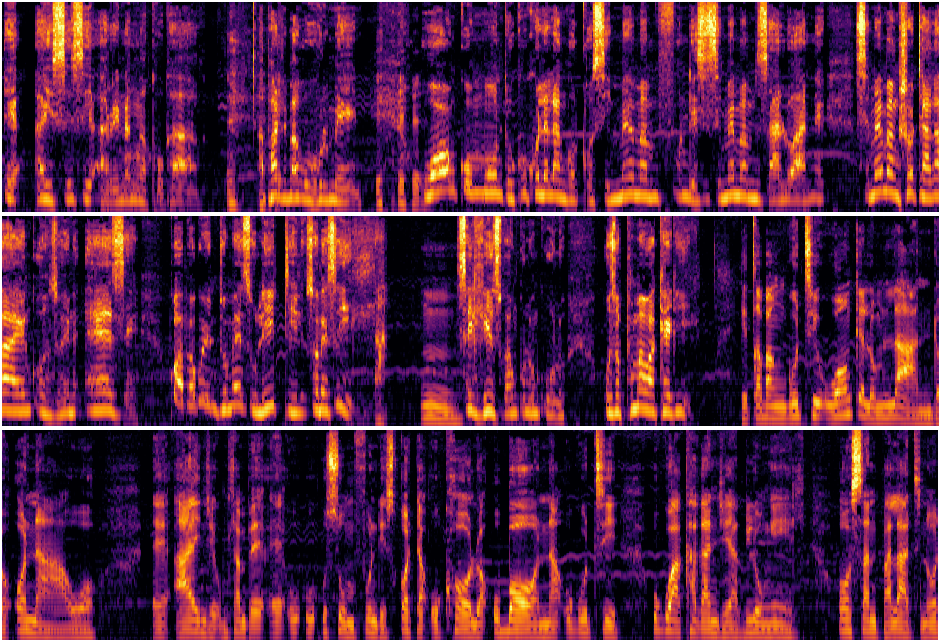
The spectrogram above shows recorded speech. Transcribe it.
e-ICC arena ngingakhokhanga. Ngaphandle bakuhulumeni wonke umuntu ukhukhulela ngoqo simema mfundisi simema mzalwane simema ngishoda kaya enkonzweni eze. Ngoba kuyindumo ezulu idile sobe sidla. Sidlizwe kaNkuluNkulu. Uzophuma wakhekile. Ngicabanga ukuthi wonke lo mlando onawo eh hayi nje mhlambe eh, usumfundisi kodwa ukholwa ubona ukuthi ukwakha kanje akulungile. oSanballat no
